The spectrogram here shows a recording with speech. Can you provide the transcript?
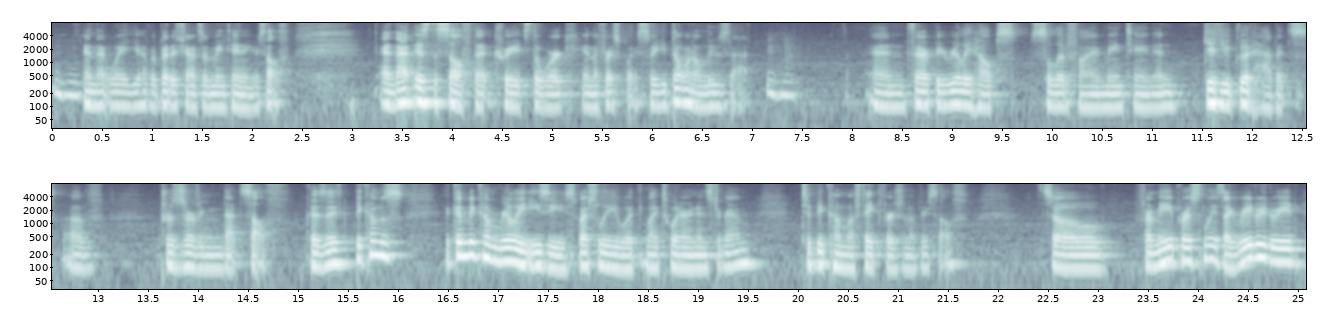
hmm and that way you have a better chance of maintaining yourself. And that is the self that creates the work in the first place so you don't want to lose that. Hmm And therapy really helps solidify and maintain and give you good habits of preserving that self because it becomes it can become really easy especially with like Twitter and Instagram to become a fake version of yourself. So for me personally, it's like read, read, read,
